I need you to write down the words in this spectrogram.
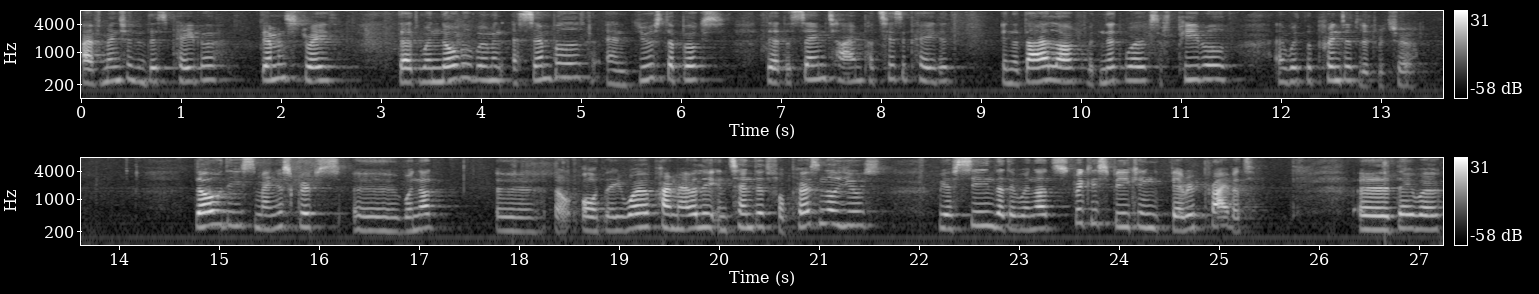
I've mentioned in this paper demonstrate that when noble women assembled and used the books, they at the same time participated in a dialogue with networks of people and with the printed literature. Though these manuscripts uh, were not, uh, or they were primarily intended for personal use, we have seen that they were not, strictly speaking, very private. Uh, they were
